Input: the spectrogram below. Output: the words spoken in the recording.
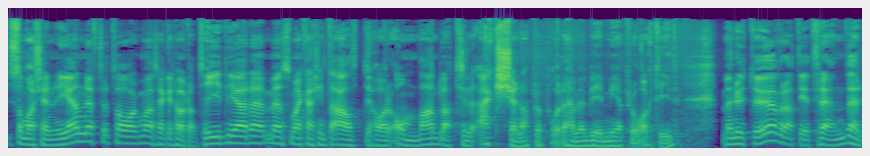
som man känner igen efter ett tag, man har säkert hört om tidigare, men som man kanske inte alltid har omvandlat till action, apropå det här med att bli mer proaktiv. Men utöver att det är trender,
